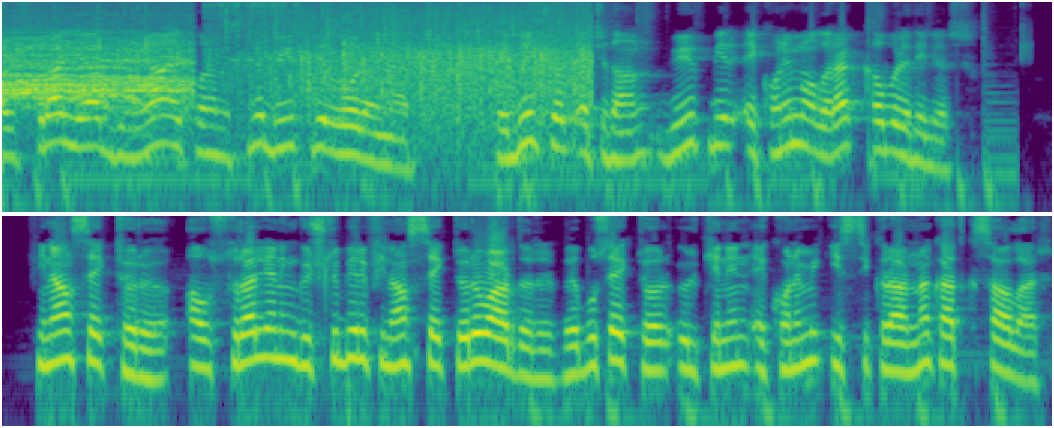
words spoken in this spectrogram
Avustralya dünya ekonomisinde büyük bir rol oynar ve birçok açıdan büyük bir ekonomi olarak kabul edilir. Finans sektörü Avustralya'nın güçlü bir finans sektörü vardır ve bu sektör ülkenin ekonomik istikrarına katkı sağlar.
